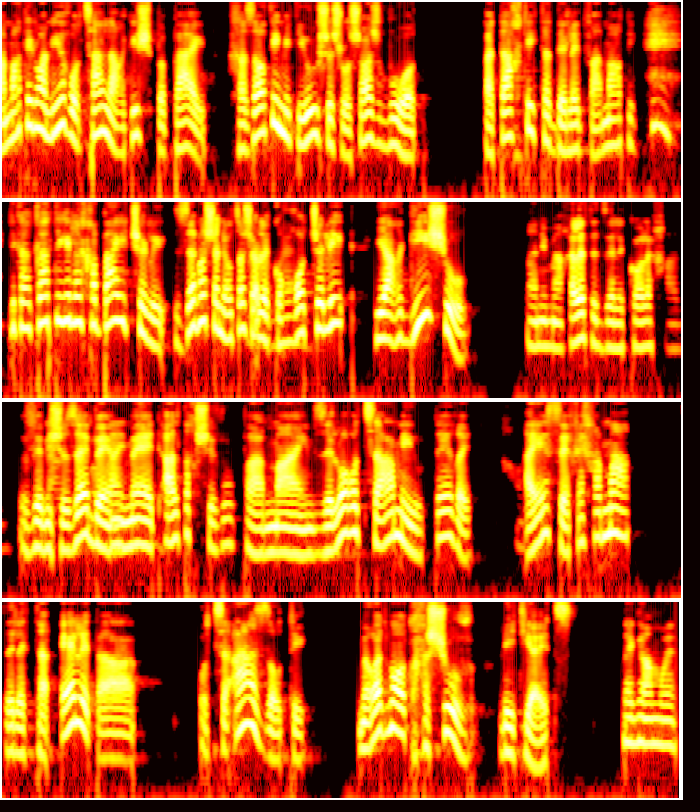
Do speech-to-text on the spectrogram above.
ואמרתי לו, אני רוצה להרגיש בבית. חזרתי מטיול של שלושה שבועות, פתחתי את הדלת ואמרתי, התגעגעתי אליך בית שלי. זה מה שאני רוצה שהלקוחות שלי ירגישו. אני מאחלת את זה לכל אחד. ובשביל זה באמת, אל תחשבו פעמיים, זה לא הוצאה מיותרת. נכון. ההפך, איך אמרת? זה לתעל את ההוצאה הזאת. מאוד מאוד חשוב להתייעץ. לגמרי,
